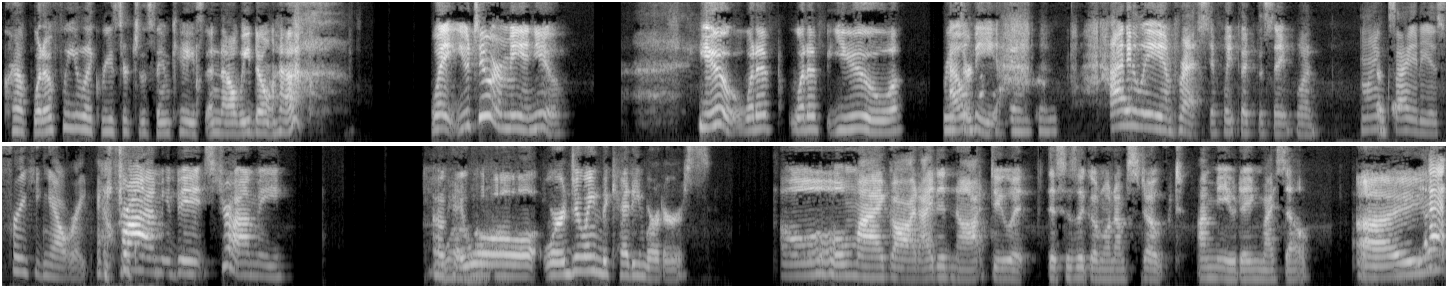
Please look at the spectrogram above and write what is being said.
crap, what if we like research the same case and now we don't have Wait, you two or me and you? you? What if what if you research be- the same case? Highly impressed if we pick the same one. My anxiety is freaking out right now. Try me, bitch. Try me. Okay, Whoa. well, we're doing the Keddie murders. Oh my god, I did not do it. This is a good one. I'm stoked. I'm muting myself. I Yes.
